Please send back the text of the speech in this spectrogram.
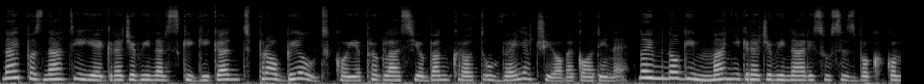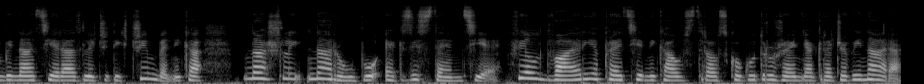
Najpoznatiji je građevinarski gigant ProBuild koji je proglasio bankrot u veljači ove godine. No i mnogi manji građevinari su se zbog kombinacije različitih čimbenika našli na rubu egzistencije. Phil Dwyer je predsjednik Australskog udruženja građevinara,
